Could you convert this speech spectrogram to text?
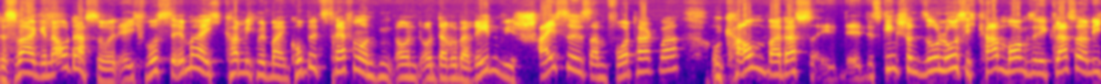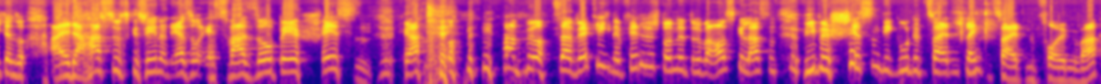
Das war genau das so. Ich wusste immer, ich kann mich mit meinen Kumpels treffen und, und, und darüber reden, wie scheiße es am Vortag war. Und kaum war das, das ging schon so los. Ich kam morgens in die Klasse und ich dann so, Alter, hast du es gesehen? Und er so, es war so beschissen. Ja, und dann haben wir uns da wirklich eine Viertelstunde drüber ausgelassen, wie beschissen die gute Zeiten, schlechte Zeiten Folgen war.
